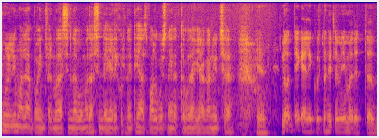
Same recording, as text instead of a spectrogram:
mul oli jumala hea point veel, ma tahtsin nagu, ma tahtsin tegelikult neid heas valguses näidata kuidagi, aga nüüd see yeah no tegelikult noh, ütleme niimoodi, et äh,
